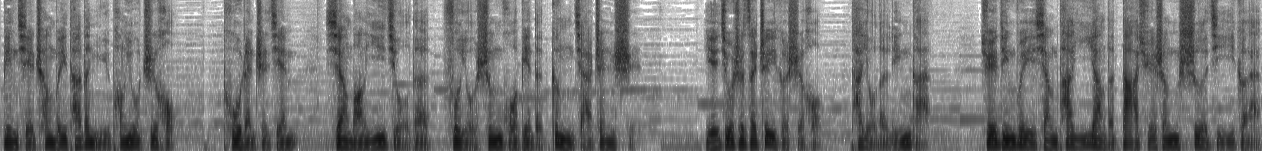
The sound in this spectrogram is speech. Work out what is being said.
并且成为他的女朋友之后，突然之间，向往已久的富有生活变得更加真实。也就是在这个时候，他有了灵感，决定为像他一样的大学生设计一个 App。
